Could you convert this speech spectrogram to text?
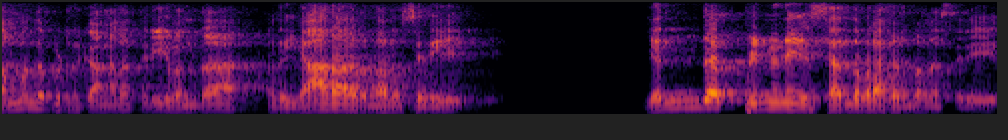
சம்பந்தப்பட்டிருக்காங்கன்னா தெரிய வந்தா அது யாரா இருந்தாலும் சரி எந்த பின்னணியை சேர்ந்தவராக இருந்தாலும் சரி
